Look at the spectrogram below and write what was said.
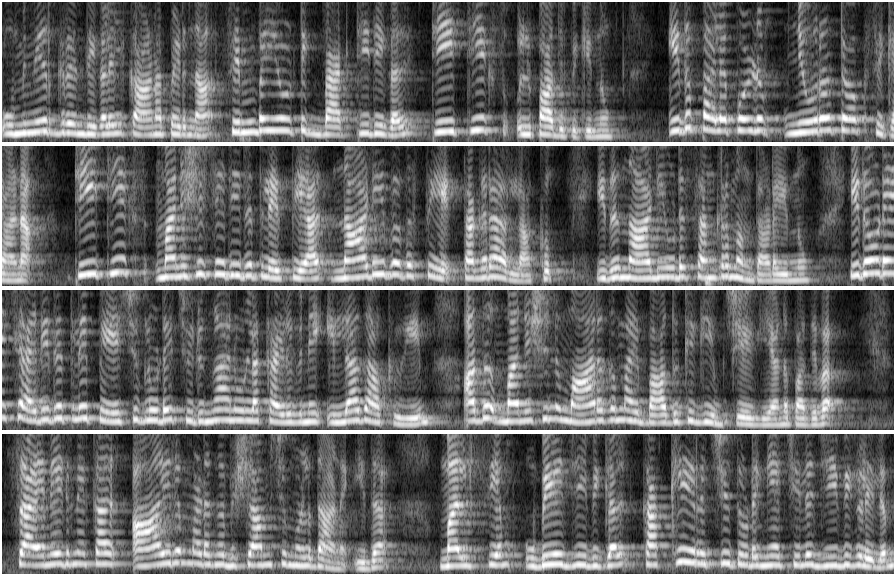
ഉമിനീർ ഗ്രന്ഥികളിൽ കാണപ്പെടുന്ന സിംബയോട്ടിക് ബാക്ടീരിയകൾ ടി ടി എക്സ് ഉൽപ്പാദിപ്പിക്കുന്നു. ഇത് പലപ്പോഴും ന്യൂറോടോക്സിക് ആണ്. ടി ടി എക്സ് മനുഷ്യ ശരീരത്തിലെത്തിയാൽ നാഡീവ്യവസ്ഥയെ തകരാറിലാക്കും. ഇത് നാഡിയുടെ സംക്രമം തടയുന്നു. ഇതോടെ ശരീരത്തിലെ പേശികളുടെ ചുരുങ്ങാനുള്ള കഴിവിനെ ഇല്ലാതാക്കുകയും അത് മനുഷ്യന് മാരകമായി ബാധിക്കുകയും ചെയ്യുകയാണ് പതിവ്. സയനൈഡിനേക്കാൾ ആയിരം മടങ്ങ് വിഷാംശമുള്ളതാണ് ഇത്. മത്സ്യം ഉഭയജീവികൾ കക്കയിറച്ചി തുടങ്ങിയ ചില ജീവികളിലും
